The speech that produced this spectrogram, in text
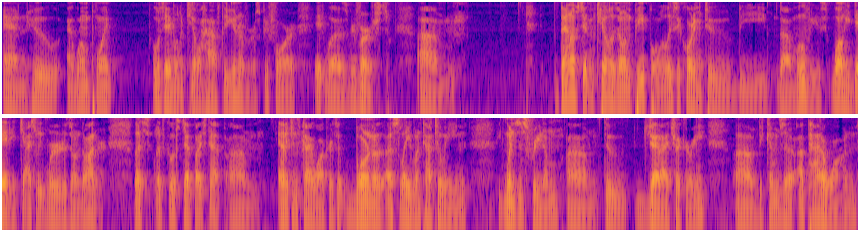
and who at one point was able to kill half the universe before it was reversed. Um, Thanos didn't kill his own people, at least according to the the movies. Well, he did. He actually murdered his own daughter. Let's let's go step by step. Um, Anakin Skywalker is born a, a, slave on Tatooine. He wins his freedom um, through Jedi trickery. Um, becomes a, a Padawan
